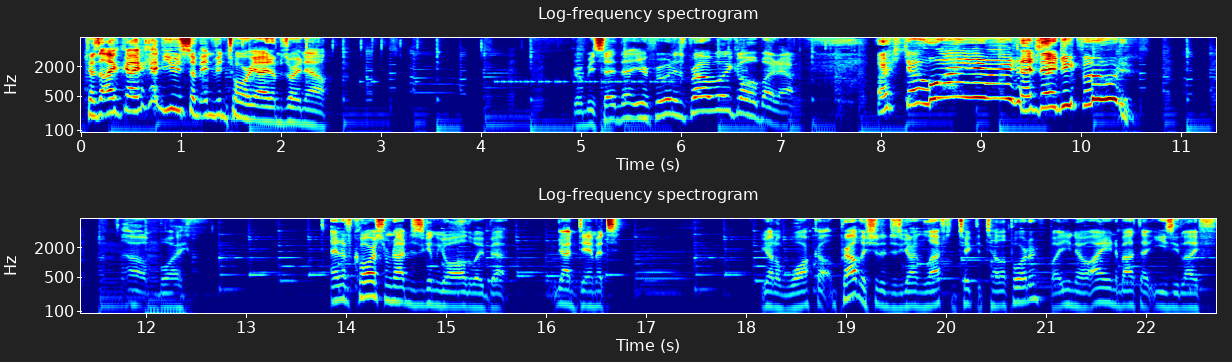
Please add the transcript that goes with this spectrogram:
Because I, I could use some inventory items right now. Grillby said that your food is probably cold by now. I still want. I need food. Oh boy. And of course, we're not just gonna go all the way back. God damn it. You gotta walk up. Probably should have just gone left and take the teleporter, but you know, I ain't about that easy life.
